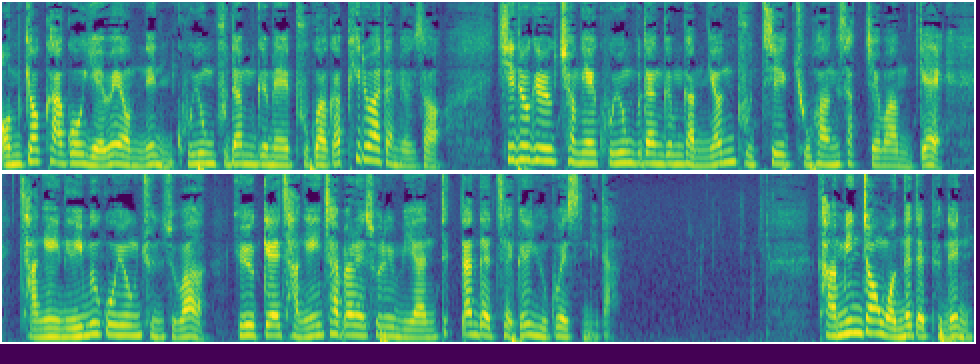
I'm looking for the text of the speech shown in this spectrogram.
엄격하고 예외 없는 고용부담금의 부과가 필요하다면서 시도교육청의 고용부담금 감면 부칙 조항 삭제와 함께 장애인 의무 고용 준수와 교육계 장애인 차별 해소를 위한 특단 대책을 요구했습니다. 강민정 원내대표는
